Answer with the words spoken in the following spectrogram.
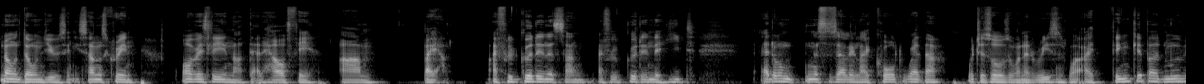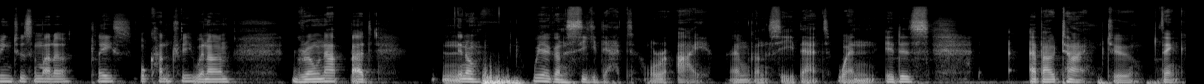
you know don't use any sunscreen. Obviously not that healthy. Um, but yeah, I feel good in the sun. I feel good in the heat. I don't necessarily like cold weather, which is also one of the reasons why I think about moving to some other place or country when I'm grown up. But you know, we are gonna see that, or I am gonna see that when it is about time to think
